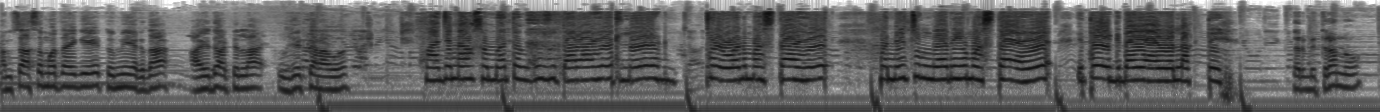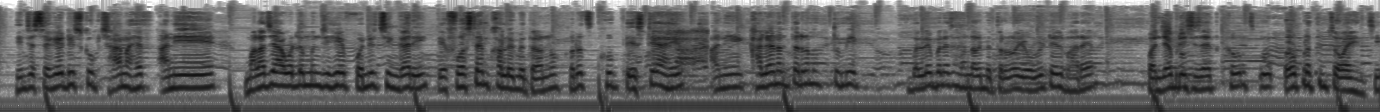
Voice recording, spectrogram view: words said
आमचं असं मत आहे की तुम्ही एकदा अयोध्या हॉटेलला व्हिजिट करावं. माझे नाव समर्थ अंकुश सुतार आहे. इथलं जेवण मस्त आहे. पनीर चिंगारी मस्त आहे. इथे एकदा यावं लागते. तर मित्रांनो यांचे सगळे डिश खूप छान आहेत. आणि मला जे आवडलं म्हणजे हे पनीर चिंगारी हे फर्स्ट टाइम खाल्लोय मित्रांनो. खरंच खूप टेस्टी आहे. आणि खाल्ल्यानंतर तुम्ही बल्ले बल्लेच म्हणणार मित्रांनो एवढी टेस्ट भारी आहे. पंजाबी डिशेस आहेत. खरंच खूप अप्रतिम चव आहे यांची.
